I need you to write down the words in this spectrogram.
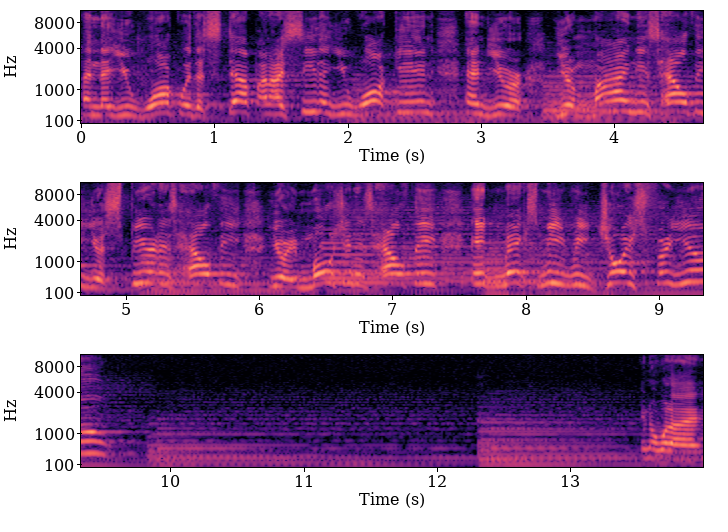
and that you walk with a step. And I see that you walk in and your, your mind is healthy, your spirit is healthy, your emotion is healthy. It makes me rejoice for you. You know what I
